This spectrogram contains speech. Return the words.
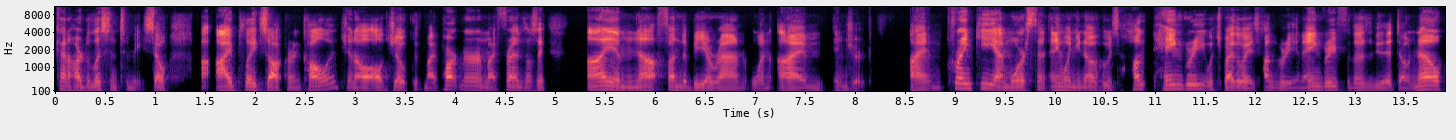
kind of hard to listen to me so i played soccer in college and I'll, I'll joke with my partner and my friends i'll say I am not fun to be around when I'm injured. I am cranky. I'm worse than anyone you know who's hung- hangry, which by the way is hungry and angry for those of you that don't know.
